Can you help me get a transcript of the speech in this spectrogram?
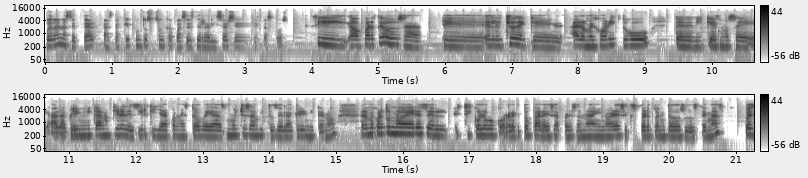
puedan aceptar hasta qué puntos son capaces de realizar ciertas cosas. Sí, aparte, o sea, eh, el hecho de que a lo mejor y tú te dediques, no sé, a la clínica, no quiere decir que ya con esto veas muchos ámbitos de la clínica, ¿no? A lo mejor tú no eres el, psicólogo correcto para esa persona y no eres experto en todos los temas, pues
